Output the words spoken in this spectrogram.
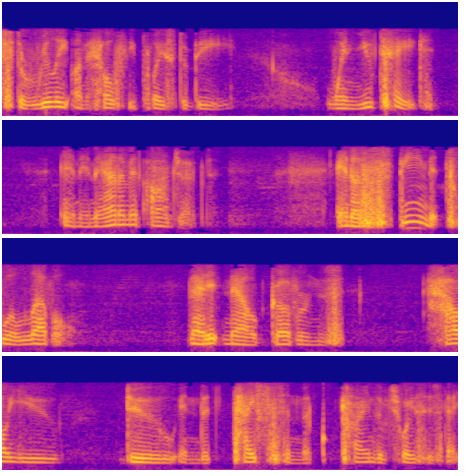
just a really unhealthy place to be when you take an inanimate object and esteem it to a level that it now governs how you do and the types and the kinds of choices that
